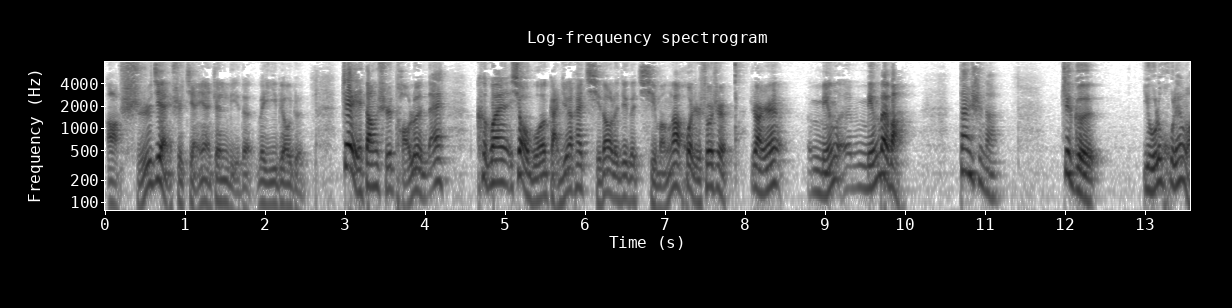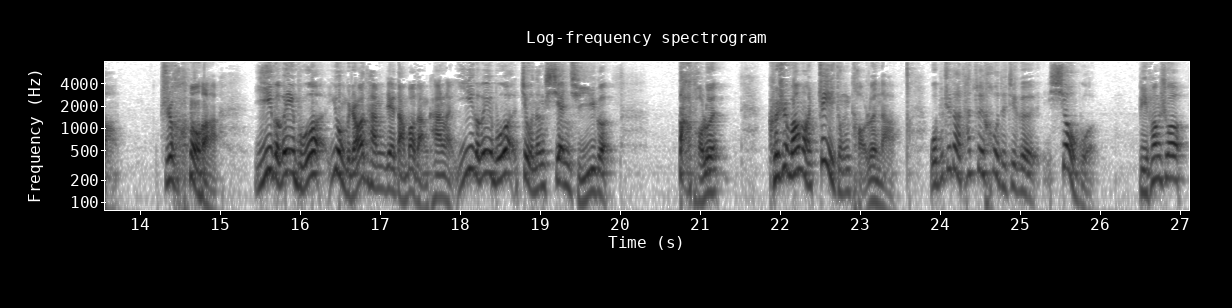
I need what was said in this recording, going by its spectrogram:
啊，实践是检验真理的唯一标准。这当时讨论，哎。客观效果感觉还起到了这个启蒙啊，或者说是让人明明白吧。但是呢，这个有了互联网之后啊，一个微博用不着他们这党报党刊了，一个微博就能掀起一个大讨论。可是往往这种讨论呢，我不知道它最后的这个效果，比方说，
